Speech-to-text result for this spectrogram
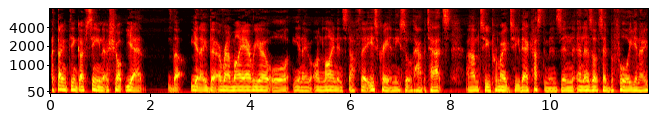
I don't think I've seen a shop yet that you know that around my area or you know online and stuff that is creating these sort of habitats um, to promote to their customers. And and as I've said before you know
